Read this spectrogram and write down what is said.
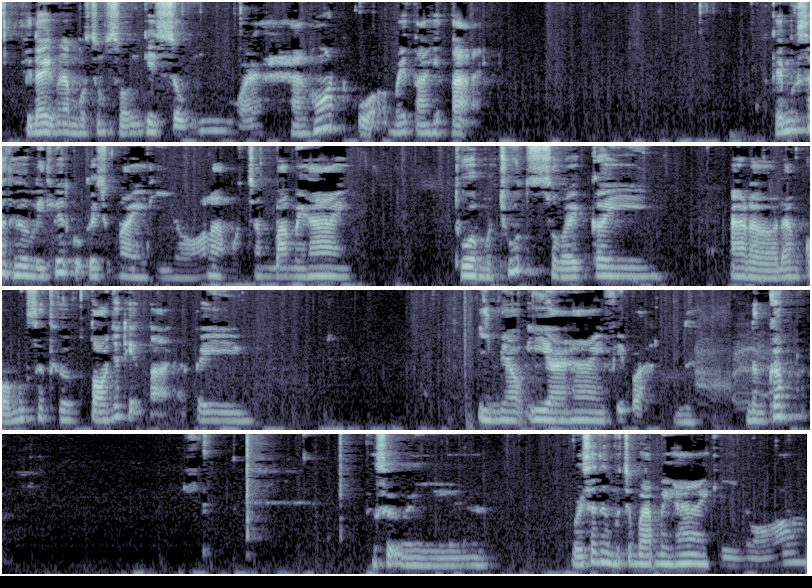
Thì đây cũng là một trong số những cây súng, gọi là, hàng hot của meta hiện tại. Cái mức sát thương lý thuyết của cây súng này thì nó là 132 thua một chút so với cây AR đang có mức sát thương to nhất hiện tại là cây email EI2 phiên bản. Nâng cấp. Thực sự thì với sát thương 132 thì nó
